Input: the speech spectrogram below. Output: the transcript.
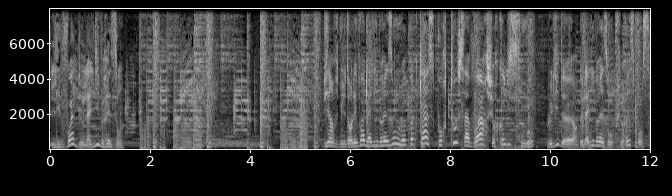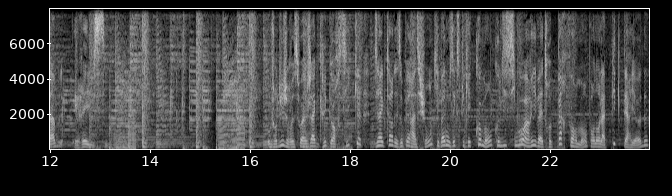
Les voies de la livraison. Bienvenue dans Les voies de la livraison, le podcast pour tout savoir sur Colissimo, le leader de la livraison plus responsable et réussie. Aujourd'hui, je reçois Jacques Grégorsic, directeur des opérations, qui va nous expliquer comment Colissimo arrive à être performant pendant la pic période,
